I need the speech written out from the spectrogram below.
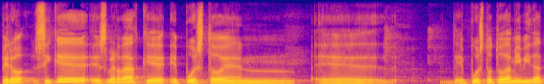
Pero sí que es verdad que he puesto en. Eh, he puesto toda mi vida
